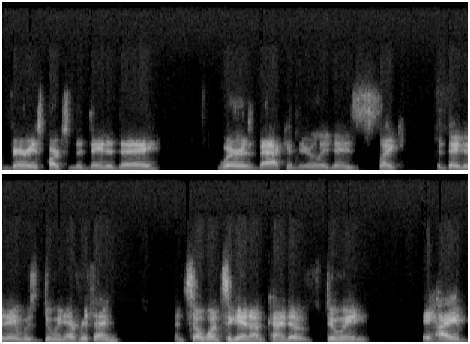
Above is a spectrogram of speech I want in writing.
various parts of the day to day whereas back in the early days like the day to day was doing everything. And so once again i'm kind of doing a high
